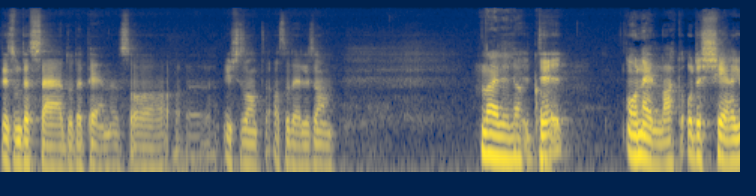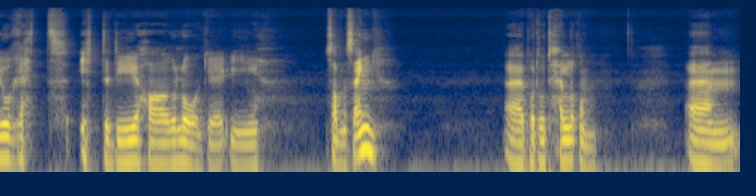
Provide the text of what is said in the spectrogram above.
Liksom det er sæd og det er penis og Ikke sant? Altså, det er liksom Neglelakk. Og neglelakk. Og det skjer jo rett etter de har ligget i samme seng eh, på et hotellrom. Um,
